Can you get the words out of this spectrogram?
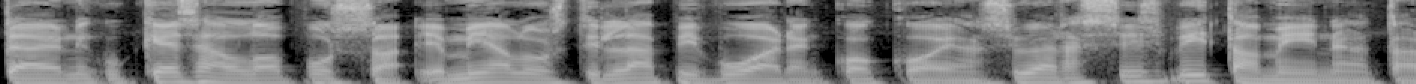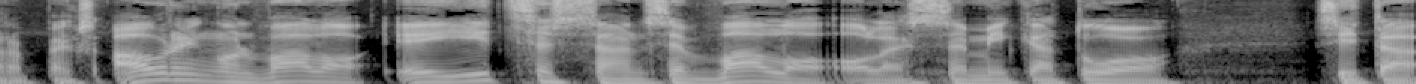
tämä niin kesän lopussa ja mieluusti läpi vuoden koko ajan syödä siis vitamiineja tarpeeksi. Auringon valo ei itsessään se valo ole se, mikä tuo sitä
